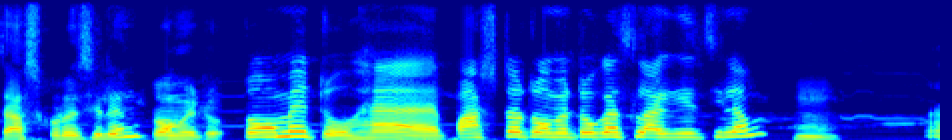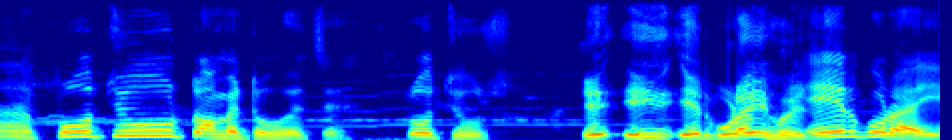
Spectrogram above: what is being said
চাষ করেছিলেন টমেটো? টমেটো হ্যাঁ পাঁচটা টমেটো গাছ লাগিয়েছিলাম। হুম। হ্যাঁ, প্রচুর টমেটো হয়েছে প্রচুর। এই এর গোড়াই হয়েছে? এর গোড়ায়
